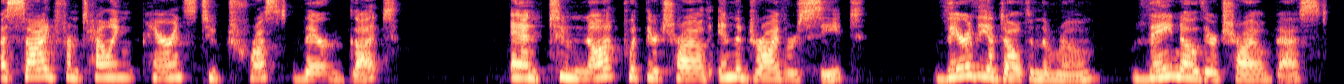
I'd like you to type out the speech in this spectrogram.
aside from telling parents to trust their gut and to not put their child in the driver's seat they're the adult in the room. They know their child best,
